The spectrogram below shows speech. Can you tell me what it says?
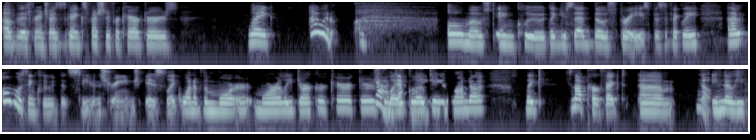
of this franchise is going, especially for characters like I would almost include, like you said, those three specifically, and I would almost include that Stephen Strange is like one of the more morally darker characters, Yeah, like definitely. Loki and Wanda. Like he's not perfect, um, No, even though he,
